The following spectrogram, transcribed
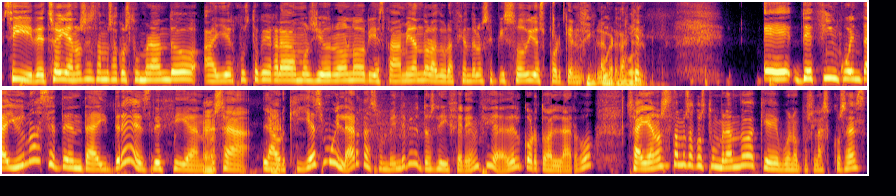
Sí, de hecho ya nos estamos acostumbrando. Ayer justo que grabamos Your Honor y estaba mirando la duración de los episodios porque la verdad es que Eh, de 51 a 73, decían. O sea, la horquilla es muy larga, son 20 minutos de diferencia del corto al largo. O sea, ya nos estamos acostumbrando a que, bueno, pues las cosas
